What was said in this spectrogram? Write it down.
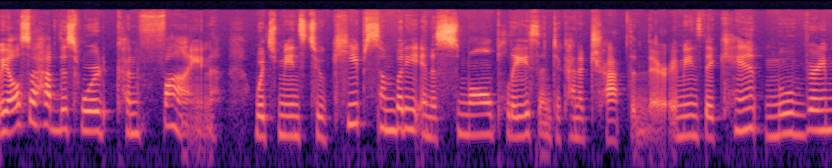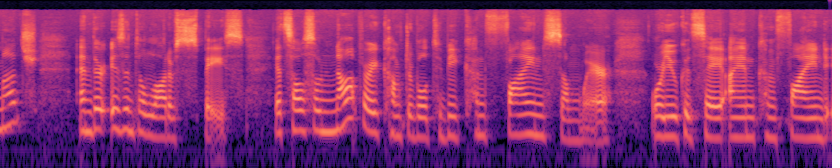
We also have this word confine, which means to keep somebody in a small place and to kind of trap them there. It means they can't move very much and there isn't a lot of space. It's also not very comfortable to be confined somewhere, or you could say, I am confined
